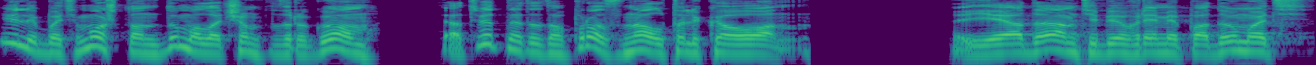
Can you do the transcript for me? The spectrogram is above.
или, быть может, он думал о чем то другом. Ответ на этот вопрос знал только он. «Я дам тебе время подумать,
